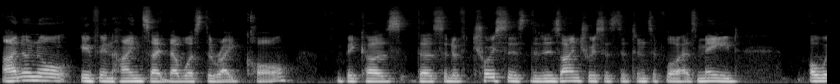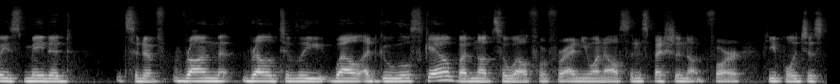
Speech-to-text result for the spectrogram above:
I don't know if in hindsight that was the right call because the sort of choices, the design choices that TensorFlow has made, always made it sort of run relatively well at Google scale, but not so well for, for anyone else, and especially not for people just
